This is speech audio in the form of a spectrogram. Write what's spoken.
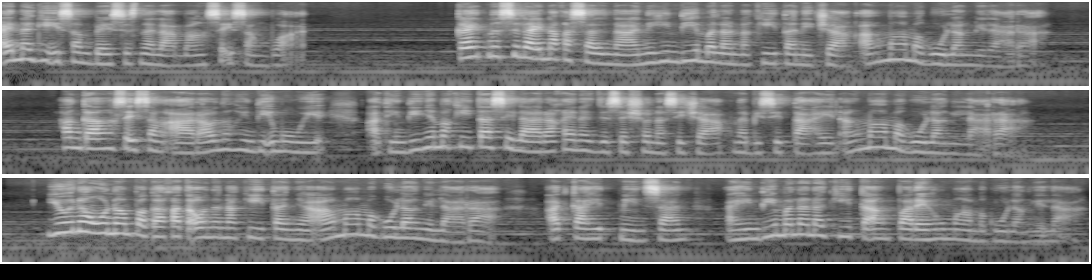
ay naging isang beses na lamang sa isang buwan. Kahit na sila ay nakasal na ni hindi malang nakita ni Jack ang mga magulang ni Lara. Hanggang sa isang araw nung hindi umuwi at hindi niya makita si Lara kaya nagdesisyon na si Jack na bisitahin ang mga magulang ni Lara. Yun ang unang pagkakataon na nakita niya ang mga magulang ni Lara at kahit minsan ay hindi man na nagkita ang parehong mga magulang nila.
